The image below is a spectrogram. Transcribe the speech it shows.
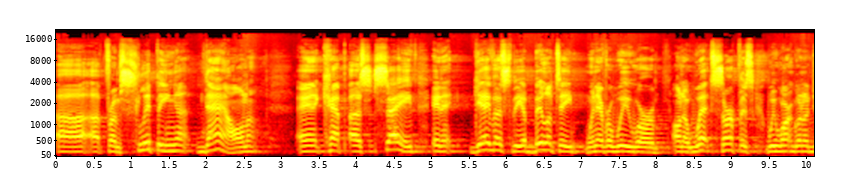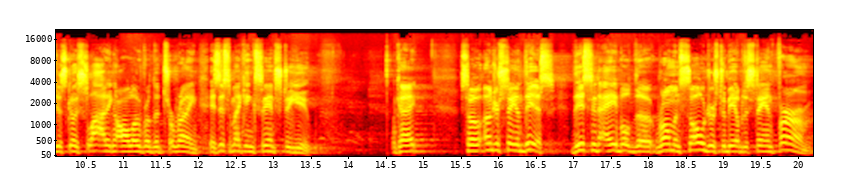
uh, uh from slipping down and it kept us safe and it gave us the ability whenever we were on a wet surface we weren't going to just go sliding all over the terrain is this making sense to you okay so understand this this enabled the Roman soldiers to be able to stand firm.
